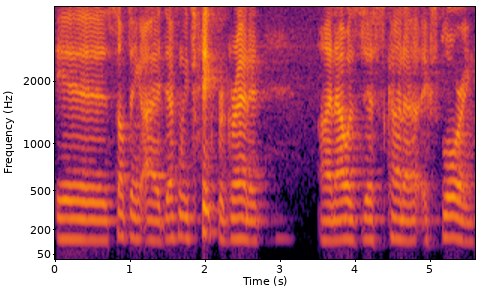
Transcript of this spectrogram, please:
is something I definitely take for granted, and I was just kind of exploring.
